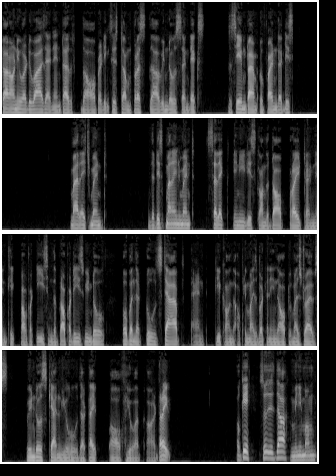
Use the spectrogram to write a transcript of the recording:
turn on your device and enter the operating system, press the Windows and X the same time to find the disk management. The disk management, select any disk on the top right and then click properties in the properties window. Open the tools tab and click on the optimize button in the optimize drives. Windows can view the type of your uh, drive. Okay, so this is the minimum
